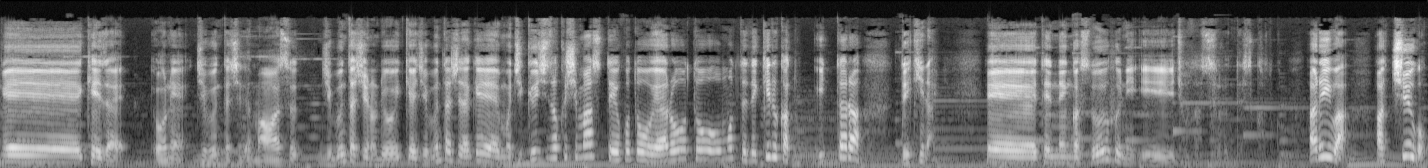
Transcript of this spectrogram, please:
えー、経済をね、自分たちで回す、自分たちの領域は自分たちだけでもう自給自足しますっていうことをやろうと思ってできるかと言ったらできない。えー、天然ガスどういうふうに調達するんですかとか。あるいは、あ中国。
